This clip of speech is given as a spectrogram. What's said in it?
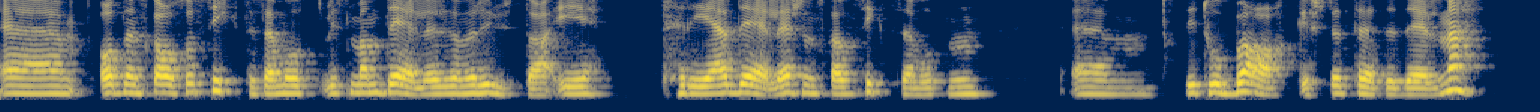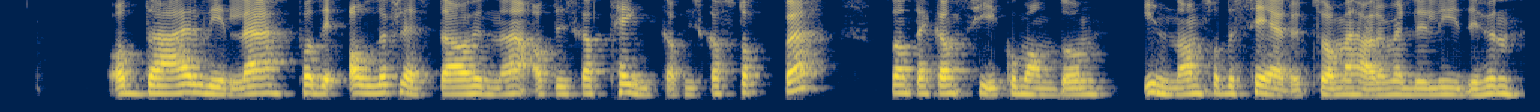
Eh, och den ska också sikta sig mot, om man delar liksom ruta i tre delar, så den alltså sikta sig mot den, eh, de två bakerste tredjedelarna. Och där vill jag, på de allra flesta av hundarna, att de ska tänka att de ska stoppa så att jag kan si kommandon innan, så det ser ut som jag har en väldigt lydig hund.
